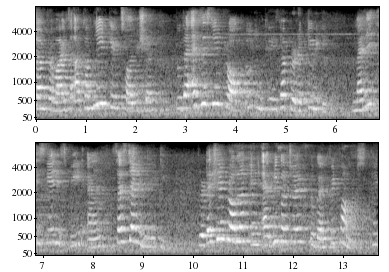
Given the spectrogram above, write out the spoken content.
System provides a complete kit solution to the existing crop to increase the productivity, manage scale speed and sustainability, protection problem in agriculture to benefit farmers. Thank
